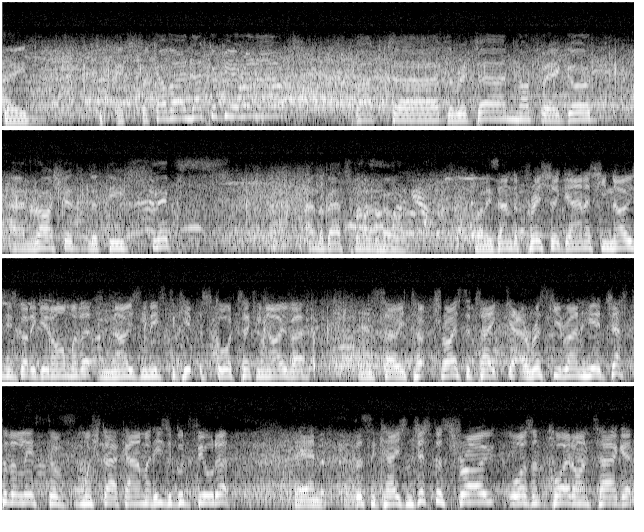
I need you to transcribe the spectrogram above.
Played extra cover and that could be a run out. But uh, the return not very good and Rashid Latif slips and the batsman is home. Well, he's under pressure, Ganesh. He knows he's got to get on with it. He knows he needs to keep the score ticking over. And so he tries to take a risky run here just to the left of Mushtaq Ahmed. He's a good fielder. And this occasion, just the throw wasn't quite on target.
